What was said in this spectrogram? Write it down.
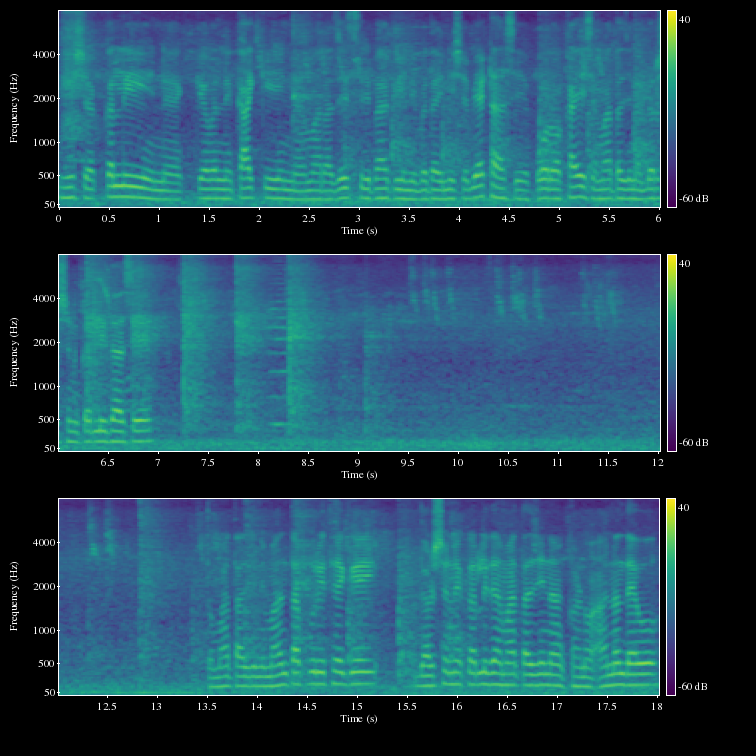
નીચે કલી ને કેવલની કાકી ને મારા જયશ્રી ભાભી ને બધા નીચે બેઠા છે, પોરો ખાય છે, માતાજીના દર્શન કરી લીધા છે. તો માતાજીની માનતા પૂરી થઈ ગઈ. દર્શને કરી લીધા માતાજીના, ઘણો આનંદ આવ્યો.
